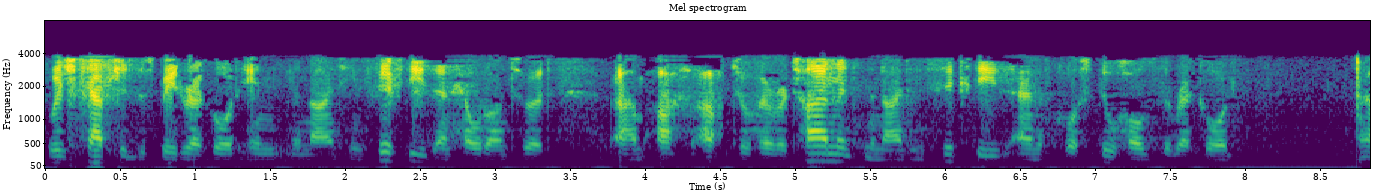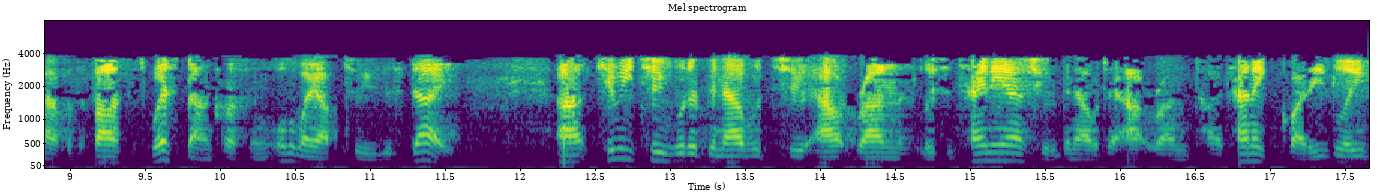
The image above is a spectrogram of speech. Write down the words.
which captured the speed record in the 1950s and held on to it um, up, up to her retirement in the 1960s, and of course, still holds the record uh, for the fastest westbound crossing all the way up to this day. Uh, QE2 would have been able to outrun Lusitania. She would have been able to outrun Titanic quite easily,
